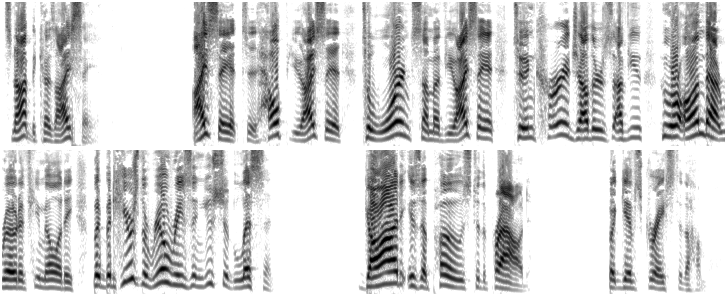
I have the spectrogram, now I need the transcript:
It's not because I say it. I say it to help you. I say it to warn some of you. I say it to encourage others of you who are on that road of humility. But, but here's the real reason you should listen God is opposed to the proud, but gives grace to the humble.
